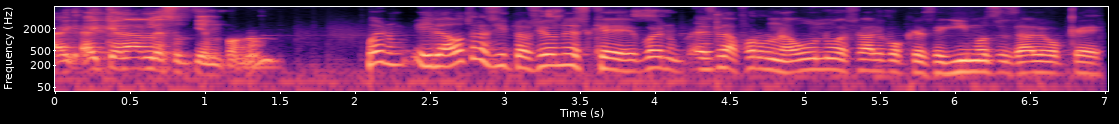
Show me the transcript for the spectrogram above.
hay, que darle su tiempo, ¿no? Bueno, y la otra situación es que, bueno, es la Fórmula 1, es algo que seguimos, es algo que,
